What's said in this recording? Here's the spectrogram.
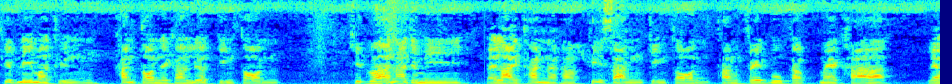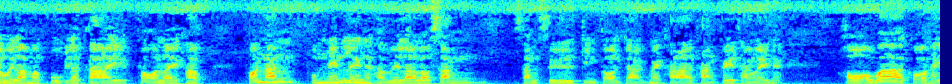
คลิปนี้มาถึงขั้นตอนในการเลือกกิ่งตอน คิดว่าน่าจะมีหลาย ๆ ท่านนะครับ ที่สั่งกิ่งตอนทาง Facebook กับแม่ค้า แล้วเวลามาปลูกแล้วตาย เพราะอะไรครับ เพราะนั้นผมเน้นเลยนะครับ เวลาเราสั่งสั่งซื้อกิ่งตอนจากแม่ค้าทางเฟซทางอะไรเนี่ยขอว่าขอให้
